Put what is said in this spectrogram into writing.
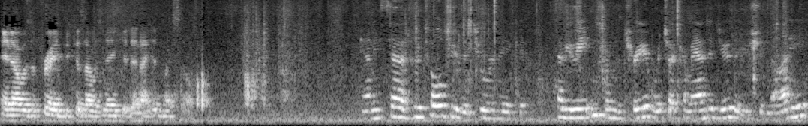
and I was afraid because I was naked and I hid myself. And he said, Who told you that you were naked? Have you eaten from the tree of which I commanded you that you should not eat?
